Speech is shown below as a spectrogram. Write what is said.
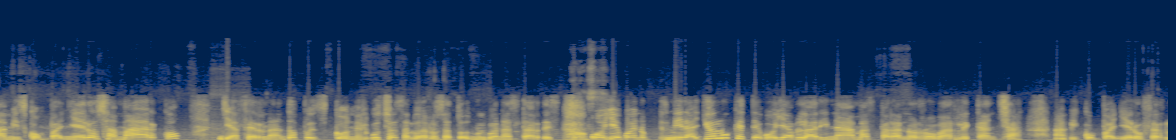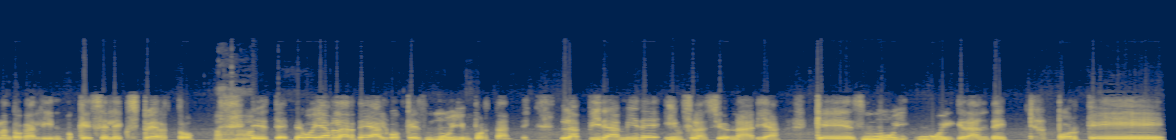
a mis compañeros, a Marco y a Fernando, pues con el gusto de saludarlos a todos. Muy buenas tardes. Oye, bueno, pues mira, yo lo que te voy a hablar y nada más para no robarle cancha a mi compañero Fernando Galindo, que es el experto, este, te voy a hablar de algo que es muy importante, la pirámide inflacionaria que es muy, muy grande porque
